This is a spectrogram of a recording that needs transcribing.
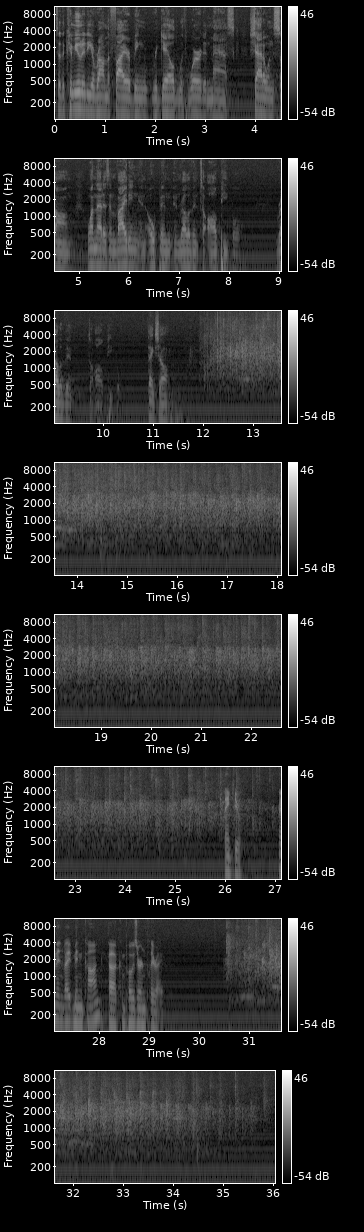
to the community around the fire being regaled with word and mask, shadow and song, one that is inviting and open and relevant to all people. Relevant to all people. Thanks, y'all. Thank you. I'm going to invite Min Kahng, uh, composer and playwright.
